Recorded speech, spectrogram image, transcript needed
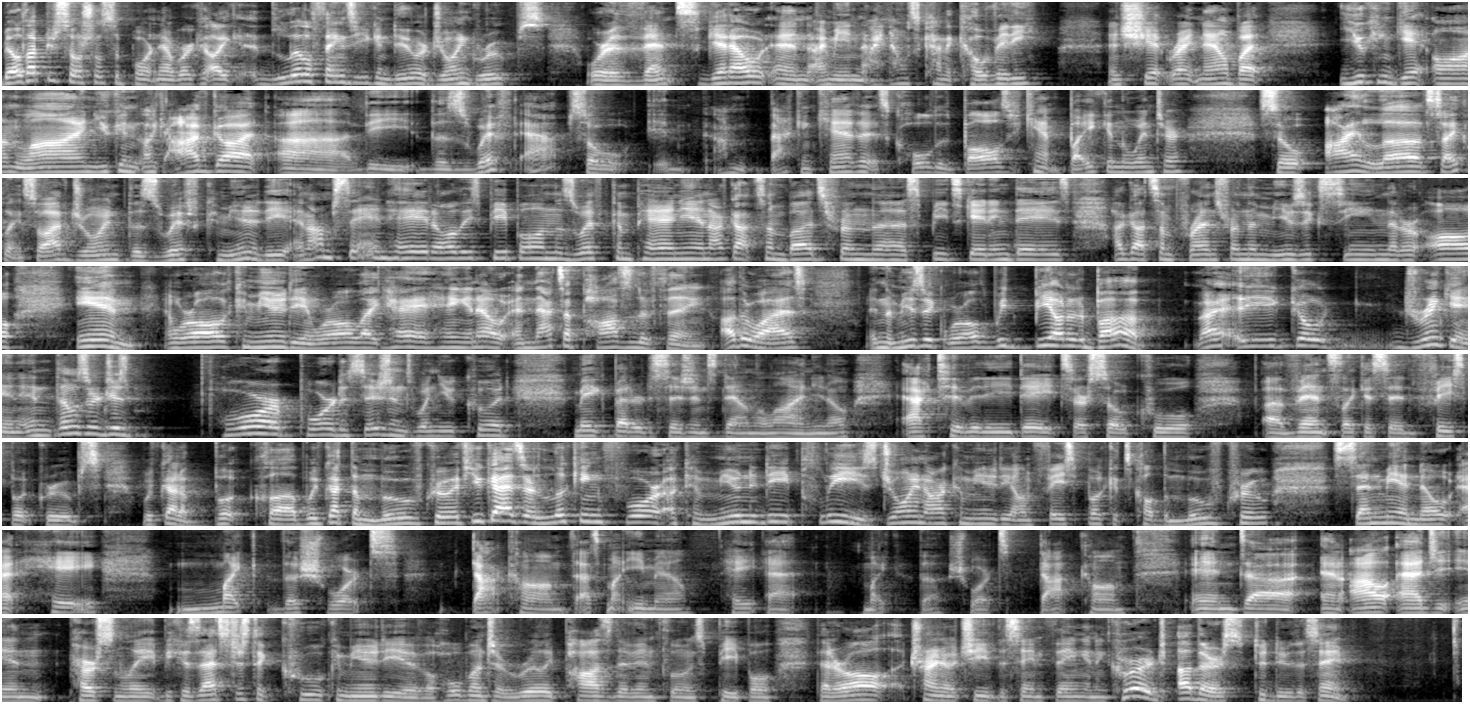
Build up your social support network. Like little things that you can do or join groups or events. Get out and I mean, I know it's kind of COVIDy and shit right now, but you can get online. You can like I've got uh, the the Zwift app. So it, I'm back in Canada. It's cold as balls. You can't bike in the winter. So I love cycling. So I've joined the Zwift community, and I'm saying hey to all these people on the Zwift companion. I've got some buds from the speed skating days. I've got some friends from the music scene that are all in, and we're all a community, and we're all like hey hanging out, and that's a positive thing. Otherwise, in the music world, we'd be out at a pub right? You go drinking, and those are just poor, poor decisions when you could make better decisions down the line. You know, activity dates are so cool. Events, like I said, Facebook groups. We've got a book club. We've got the Move Crew. If you guys are looking for a community, please join our community on Facebook. It's called the Move Crew. Send me a note at hey, MikeTheSchwartz.com. That's my email. Hey at MikeTheSchwartz.com, and uh, and I'll add you in personally because that's just a cool community of a whole bunch of really positive influence people that are all trying to achieve the same thing and encourage others to do the same.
